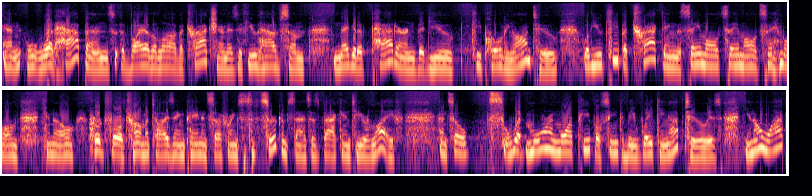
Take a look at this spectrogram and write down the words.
And what happens via the law of attraction is if you have some negative pattern that you keep holding on to, well, you keep attracting the same old, same old, same old, you know, hurtful, traumatizing, pain and suffering circumstances back into your life. And so so what more and more people seem to be waking up to is, you know what?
